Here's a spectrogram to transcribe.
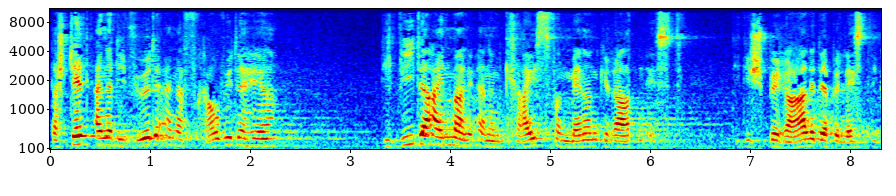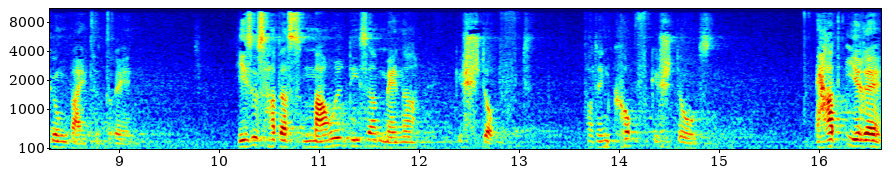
Da stellt einer die Würde einer Frau wieder her, die wieder einmal in einen Kreis von Männern geraten ist, die die Spirale der Belästigung weiterdrehen. Jesus hat das Maul dieser Männer gestopft, vor den Kopf gestoßen. Er hat ihre,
